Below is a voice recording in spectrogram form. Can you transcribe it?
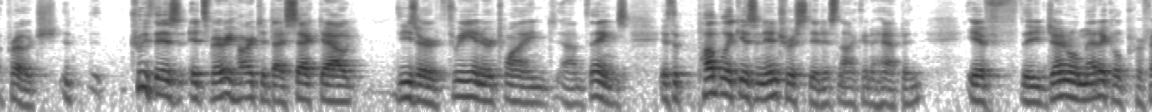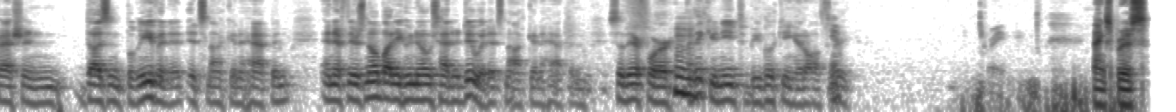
approach. It- the Truth is, it's very hard to dissect out, these are three intertwined um, things. If the public isn't interested, it's not gonna happen. If the general medical profession doesn't believe in it, it's not going to happen. And if there's nobody who knows how to do it, it's not going to happen. So therefore, I Mhm. think you need to be looking at all three. Thanks, Bruce.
